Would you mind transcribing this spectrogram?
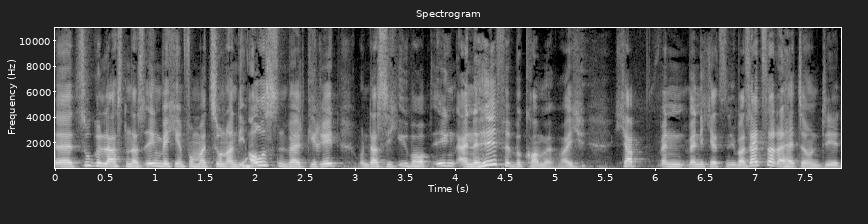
äh, zugelassen, dass irgendwelche Informationen an die Außenwelt gerät und dass ich überhaupt irgendeine Hilfe bekomme. Weil ich, ich habe, wenn, wenn ich jetzt einen Übersetzer da hätte und die,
